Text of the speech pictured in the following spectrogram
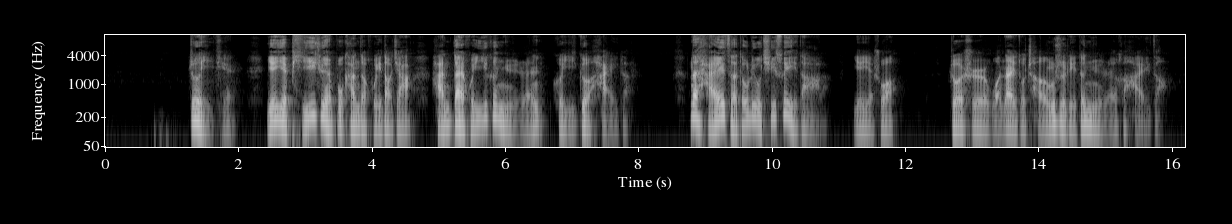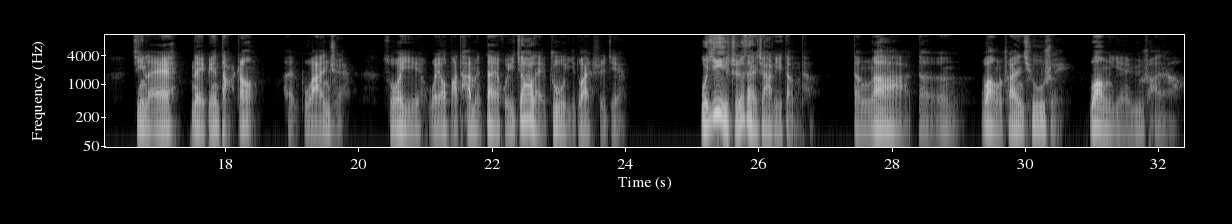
这一天，爷爷疲倦不堪地回到家，还带回一个女人和一个孩子。那孩子都六七岁大了。爷爷说：“这是我那座城市里的女人和孩子，近来那边打仗，很不安全，所以我要把他们带回家来住一段时间。”我一直在家里等他，等啊等，望穿秋水。望眼欲穿啊，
